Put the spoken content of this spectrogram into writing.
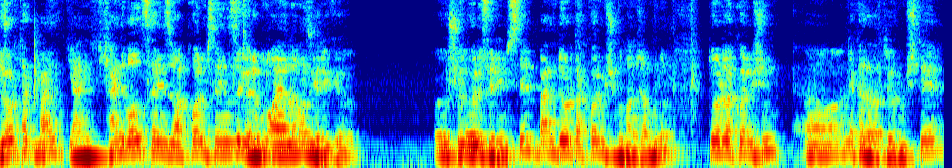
4 ak ben yani kendi balık sayınız ve akvaryum sayınıza göre bunu ayarlamanız gerekiyor. Öyle, şöyle öyle söyleyeyim size. Ben 4 akvaryum için kullanacağım bunu. 4 akvaryum için e, ne kadar atıyorum işte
